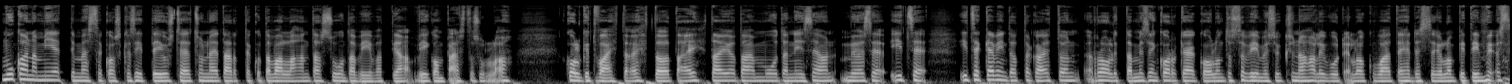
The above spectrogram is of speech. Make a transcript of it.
mukana miettimässä, koska sitten just se, että sun ei tarvitse kun tavallaan antaa suuntaviivat ja viikon päästä sulla on 30 vaihtoehtoa tai, tai jotain muuta, niin se on myös se, itse, itse kävin totta kai tuon roolittamisen korkeakoulun tuossa viime syksynä Hollywood-elokuvaa tehdessä, jolloin piti myös,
